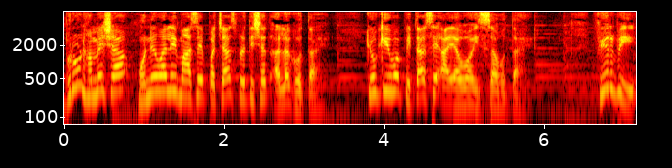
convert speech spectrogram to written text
भ्रूण हमेशा होने वाली माँ से 50 प्रतिशत अलग होता है, क्योंकि वह पिता से आया हुआ हिस्सा होता है। फिर भी,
